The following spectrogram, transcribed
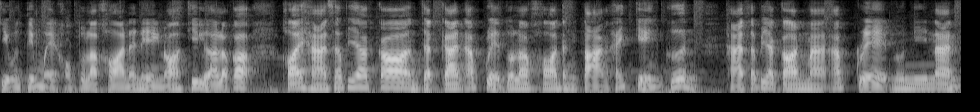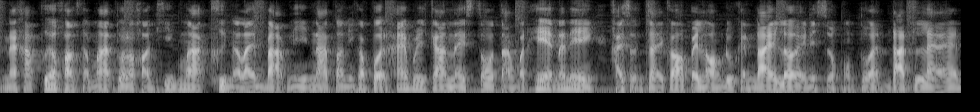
กิลอันติเมทของตัวละครนั่นเองเนาะที่เหลือแล้วก็คอยหาทรัพยากร จัดการอัปเกรดตัวละครต่างๆ ให้เก่งขึ้น หาทรัพยากรมาอัปเกรดนู่นนี่นั่นนะครับเพื่อความสามารถตัวละครที่มากขึ้นอะไรแบบนี้นะตอนนี้ก็เปิดให้บริการในสโตร์ต่างประเทศนั่นเอง ใครสนใจก็ไปลองดูกันได้เลยในส่วนของตัว d u t l a n d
